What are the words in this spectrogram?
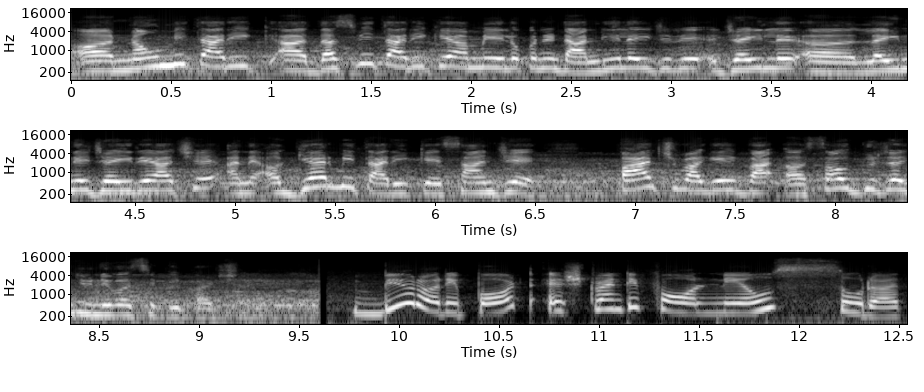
નવમી તારીખ દસમી તારીખે અમે એ લોકોને દાંડી લઈ જઈ લઈને જઈ રહ્યા છે અને અગિયારમી તારીખે સાંજે પાંચ વાગે સાઉથ ગુજરાત યુનિવર્સિટી પર છે. Bureau report S twenty four news Surat.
